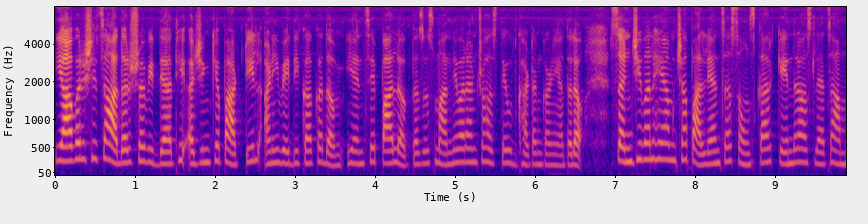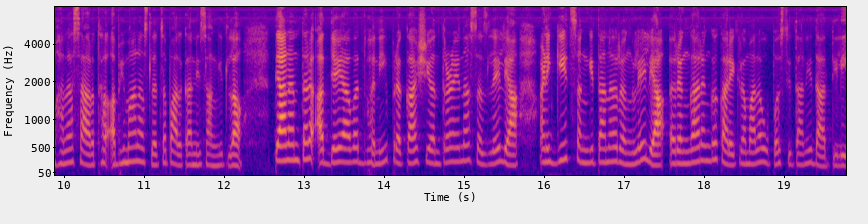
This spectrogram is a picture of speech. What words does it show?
यावर्षीचा आदर्श विद्यार्थी अजिंक्य पाटील आणि वेदिका कदम यांचे पालक तसंच मान्यवरांच्या हस्ते उद्घाटन करण्यात आलं. संजीवन हे आमच्या पाल्यांचं संस्कार केंद्र असल्याचा आम्हाला सार्थ अभिमान असल्याचं पालकांनी सांगितलं. त्यानंतर अद्ययावत ध्वनी प्रकाश यंत्रणेनं सजलेल्या आणि गीत संगीतानं रंगलेल्या रंगारंग कार्यक्रमाला उपस्थितांनी दाद दिली.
